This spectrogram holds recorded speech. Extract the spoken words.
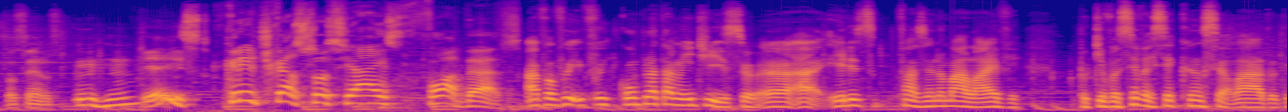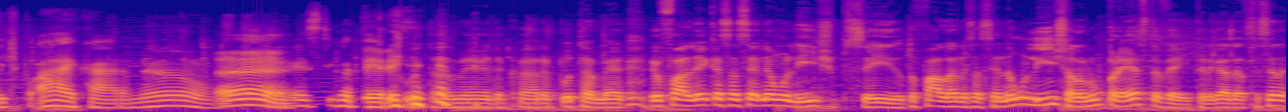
Essas cenas. Uhum. E é isso. Críticas sociais fodas. Ah, foi, foi, completamente isso. Ah, ah, eles fazendo uma live. Porque você vai ser cancelado. Tem tipo, ai, cara, não. É. Esse roteiro. Puta merda, cara, puta merda. Eu falei que essa cena é um lixo pra vocês. Eu tô falando, essa cena é um lixo, ela não presta, velho, tá ligado? Essa cena,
